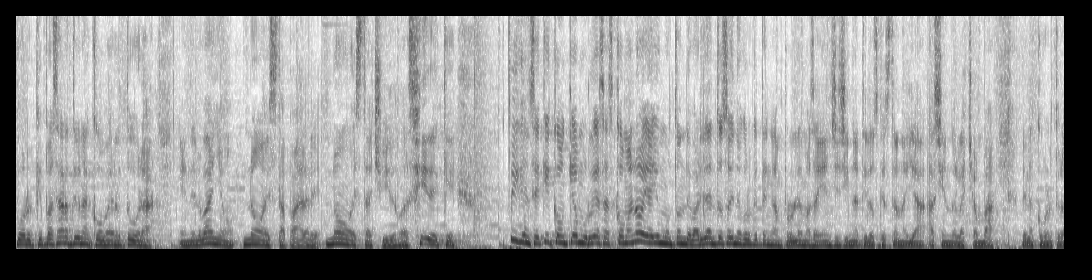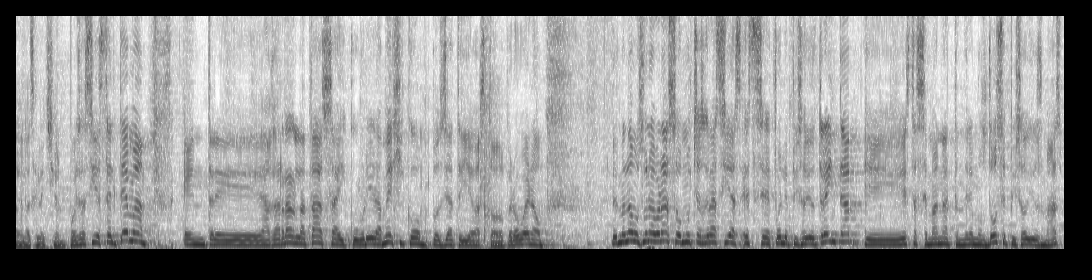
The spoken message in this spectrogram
porque pasarte una cobertura en el baño no está padre, no está chido. Así de que Fíjense que con qué hamburguesas coman hoy hay un montón de variedad, entonces hoy no creo que tengan problemas ahí en Cincinnati los que están allá haciendo la chamba de la cobertura de la selección. Pues así está el tema, entre agarrar la taza y cubrir a México, pues ya te llevas todo. Pero bueno, les mandamos un abrazo, muchas gracias. Este fue el episodio 30. Eh, esta semana tendremos dos episodios más.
